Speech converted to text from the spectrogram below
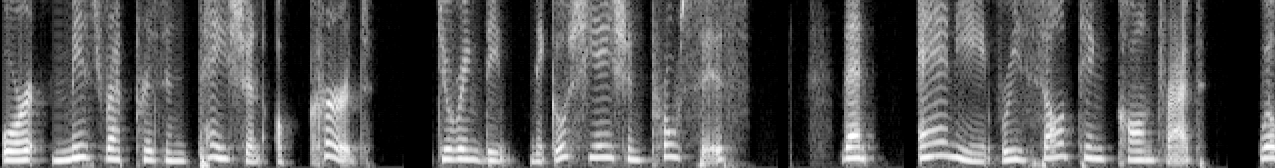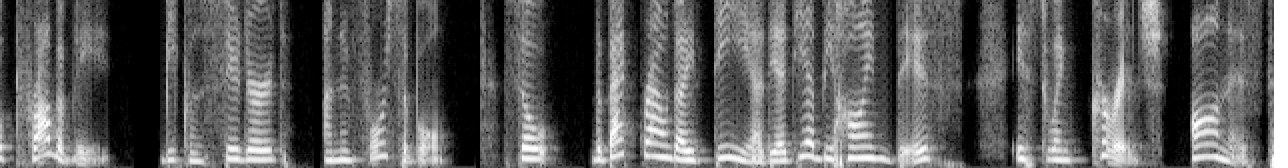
or misrepresentation occurred during the negotiation process, then any resulting contract will probably be considered unenforceable. So, the background idea, the idea behind this is to encourage honest,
